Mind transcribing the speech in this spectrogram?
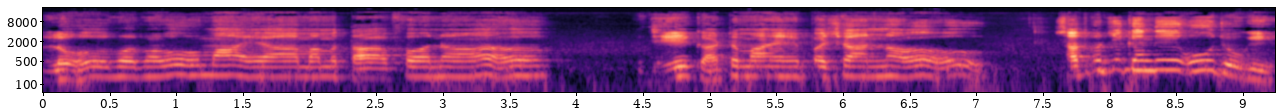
ਲੋਭ ਮੋਹ ਮਾਇਆ ਮਮਤਾ ਫਨ, ਜੇ ਘਟ ਮਾਏ ਪਛਾਨੋ। ਸਤਿਗੁਰੂ ਜੀ ਕਹਿੰਦੇ ਉਹ ਜੋਗੀ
